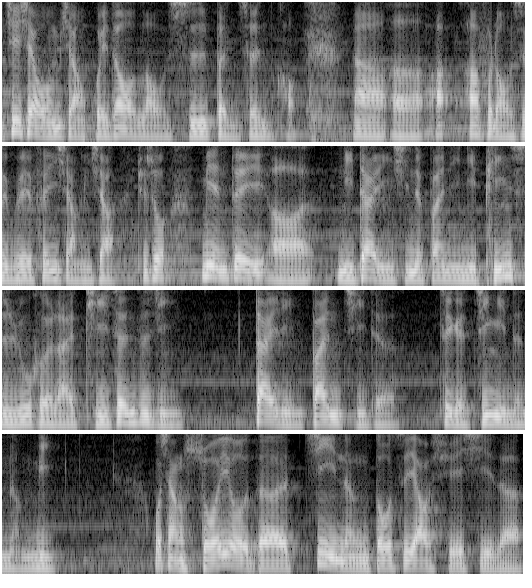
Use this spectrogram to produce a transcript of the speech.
接下来我们想回到老师本身，好，那呃阿阿福老师可以分享一下，就说面对呃你带领新的班级，你平时如何来提升自己带领班级的？这个经营的能力，我想所有的技能都是要学习的。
